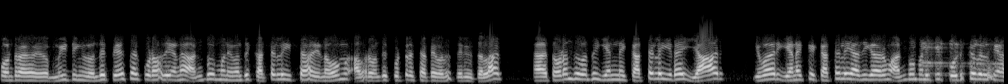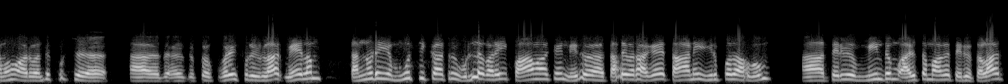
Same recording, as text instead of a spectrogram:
போன்ற மீட்டிங்கில் வந்து பேசக்கூடாது என அன்புமணி வந்து கட்டளையிட்டார் எனவும் அவர் வந்து குற்றச்சாட்டை வந்து தெரிவித்துள்ளார். தொடர்ந்து வந்து என்னை கட்டளையிட யார் இவர் எனக்கு கட்டளை அதிகாரம் அன்புமணிக்கு கொடுக்கவில்லை எனவும் அவர் வந்து குற்ற குறை கூறியுள்ளார் மேலும் தன்னுடைய மூச்சுக்காற்று உள்ளவரை பாமக நிறு தலைவராக தானே இருப்பதாகவும் தெரிவி மீண்டும் அழுத்தமாக தெரிவித்துள்ளார்.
